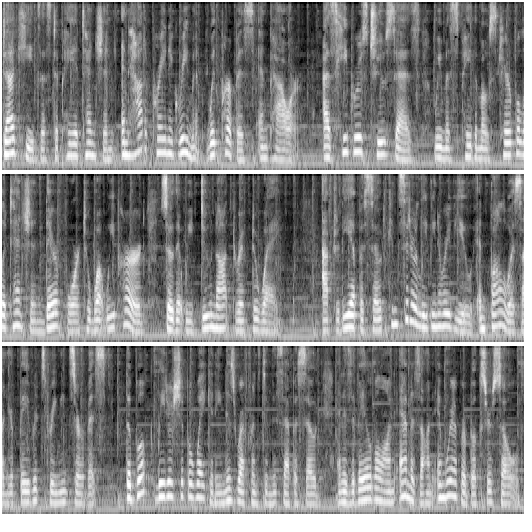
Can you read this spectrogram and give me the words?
Doug heeds us to pay attention and how to pray in agreement with purpose and power. As Hebrews 2 says, we must pay the most careful attention, therefore, to what we've heard so that we do not drift away. After the episode, consider leaving a review and follow us on your favorite streaming service. The book Leadership Awakening is referenced in this episode and is available on Amazon and wherever books are sold.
